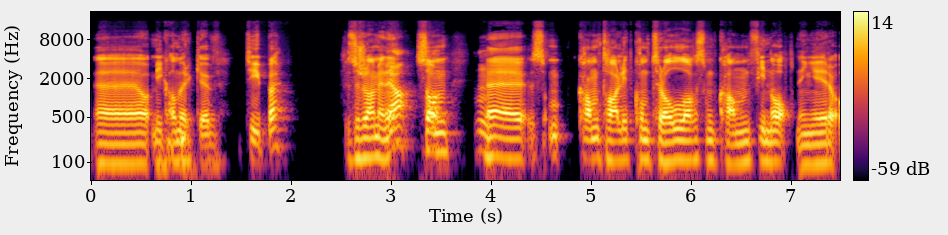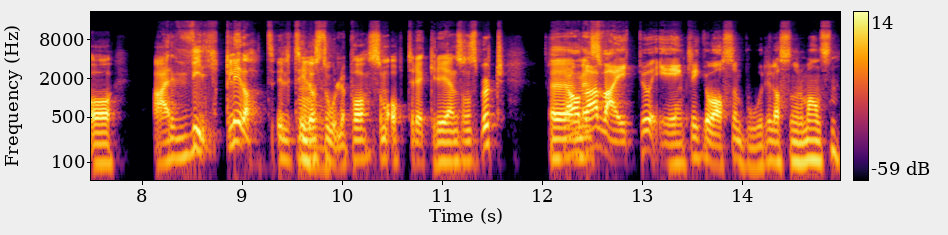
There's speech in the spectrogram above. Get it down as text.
eh, Mikael Mørkøv-type. Hvis du skjønner hva jeg mener? Ja, som, mm. eh, som kan ta litt kontroll, og som kan finne åpninger, og er virkelig da, til, til å stole på som opptrekker i en sånn spurt. Eh, Ja, mens- Der veit du jo egentlig ikke hva som bor i Lasse Normann Hansen.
